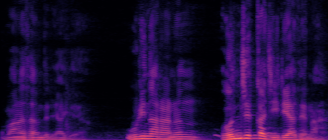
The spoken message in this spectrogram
많은 사람들이 이야기해요. 우리나라는 언제까지 이래야 되나?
